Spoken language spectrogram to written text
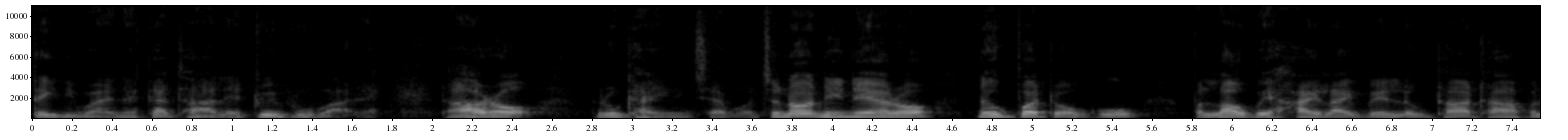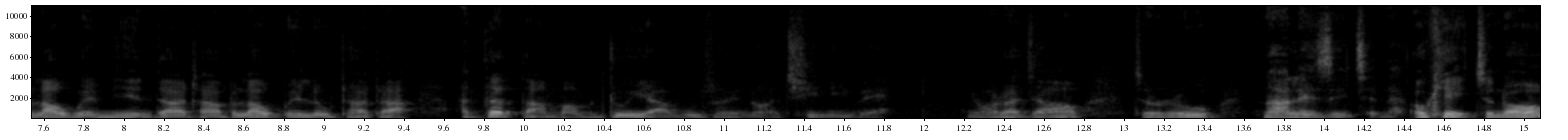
တိတ်ဒီပိုင်းနဲ့ကတ်ထားလဲတွေ့ဖူးပါတယ်ဒါကတော့သူတို့ခံယူချက်ပေါ့ကျွန်တော်အနေနဲ့ကတော့နှုတ်ပတ်တော်ကိုဘလောက်ပဲ highlight ပဲလှုပ်ထားထားဘလောက်ပဲမြင်ထားထားဘလောက်ပဲလှုပ်ထားထားအသက်တာမှာမတွေ့ရဘူးဆိုရင်တော့အချီးနီးပဲ။နော်ဒါကြောင့်ကျွန်တော်တို့နားလည်စေချင်တယ်။ Okay ကျွန်တော်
